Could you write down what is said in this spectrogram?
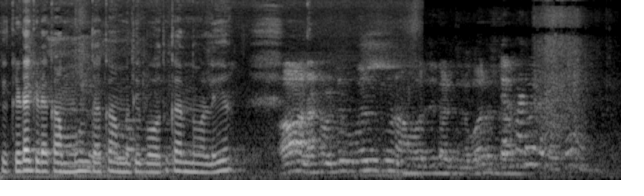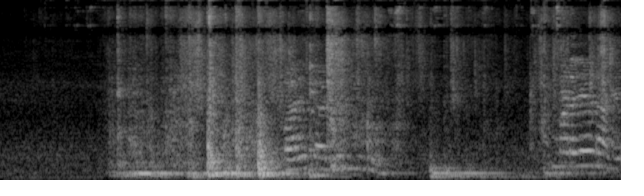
ਕਿ ਕਿਹੜਾ ਕਿਹੜਾ ਕੰਮ ਹੁੰਦਾ। ਕੰਮ ਤੇ ਬਹੁਤ ਕਰਨ ਵਾਲੇ ਆ। ਆ ਨਾ ਟੁੱਟ ਜੂਗਾ ਤੂੰ ਨਾ ਹੋਰ ਦੇ ਕਰ ਲਵਾ ਲੱਗਾ ਬਾਰੇ ਕੱਢ ਦੇ ਤੂੰ। ਮੜਾ ਜਿਹਾ ਲਾ ਦੇ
